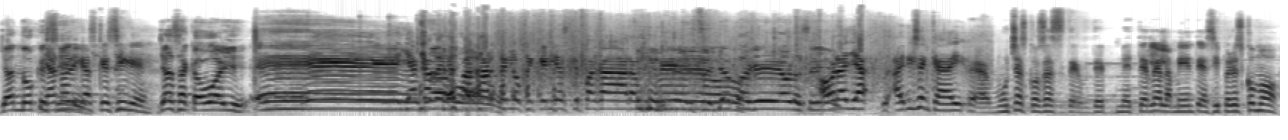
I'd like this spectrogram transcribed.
Ya no que ya sigue. no digas que sigue. Ya se acabó ahí. ¡Eh! ¡Eh! Ya acabé de pagarte lo que querías que pagara, universo. Ya pagué, ahora sí. Ahora ya, ahí dicen que hay eh, muchas cosas de, de meterle a la mente así, pero es como,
